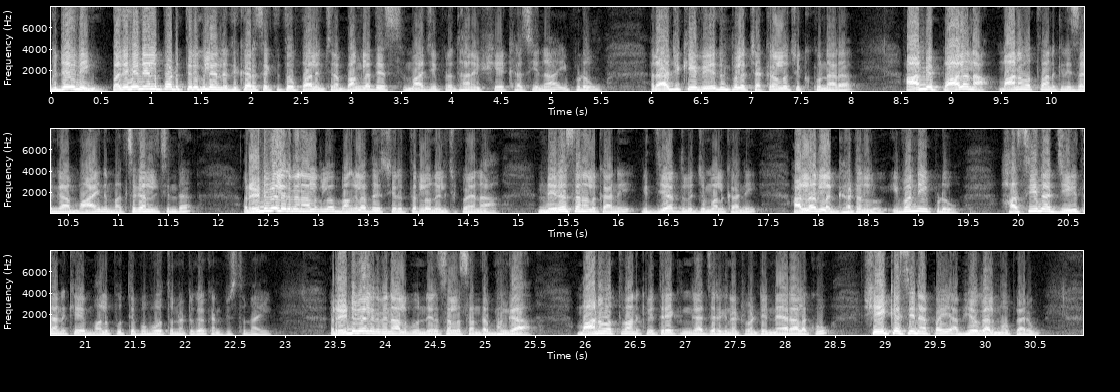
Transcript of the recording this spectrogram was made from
Good evening పదిహేనేళ్ళ పాటు తిరుగులేని అధికార శక్తితో పాలించిన బంగ్లాదేశ్ మాజీ ప్రధాని షేక్ హసీనా ఇప్పుడు రాజకీయ వేధింపుల చక్రంలో చిక్కుకున్నారా? ఆమె పాలన మానవత్వానికి నిజంగా మాయని మచ్చగా నిలిచిందా? రెండు వేల ఇరవై నాలుగులో బంగ్లాదేశ్ చరిత్రలో నిలిచిపోయిన నిరసనలు కానీ విద్యార్థుల ఉద్యమాలు కానీ అల్లర్ల ఘటనలు ఇవన్నీ ఇప్పుడు హసీనా జీవితానికే మలుపు తిప్పబోతున్నట్టుగా కనిపిస్తున్నాయి. రెండు వేల ఇరవై నాలుగు నిరసనల సందర్భంగా మానవత్వానికి వ్యతిరేకంగా జరిగినటువంటి నేరాలకు షేక్ హసీనాపై అభియోగాలు మోపారు.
